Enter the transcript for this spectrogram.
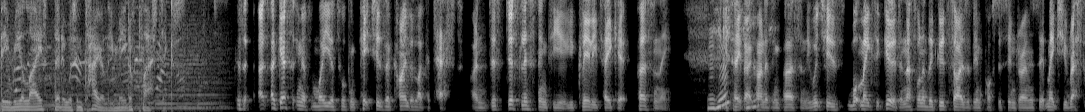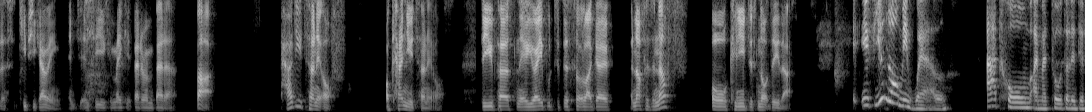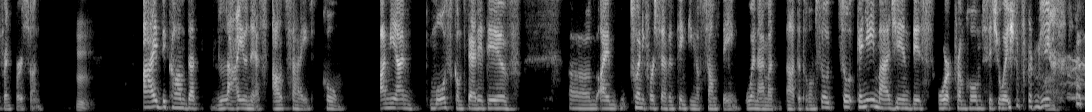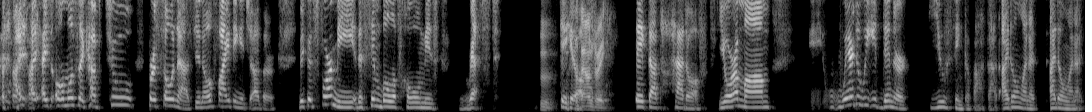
they realized that it was entirely made of plastics because I, I, guess you know from where you're talking pitches are kind of like a test. And just just listening to you you clearly take it personally. Mm-hmm. you take that mm-hmm. kind of thing personally which is what makes it good. And that's one of the good sides of imposter syndrome is it makes you restless. It keeps you going until you can make it better and better. But how do you turn it off? Or can you turn it off? Do you personally are you able to just sort of like go enough is enough or can you just not do that? If you know me well at home i'm a totally different person Hmm. I become that lioness outside home. I mean, I'm most competitive. Um, I'm 24 7 thinking of something when I'm at, at home. So, so can you imagine this work from home situation for me? I, I, I, almost like have two personas, you know, fighting each other. Because for me, the symbol of home is rest. Hmm. Take it off. Boundary. Take that hat off. You're a mom. Where do we eat dinner? You think about that. I don't want to i don't want to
